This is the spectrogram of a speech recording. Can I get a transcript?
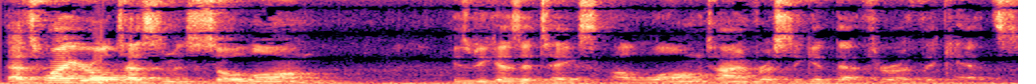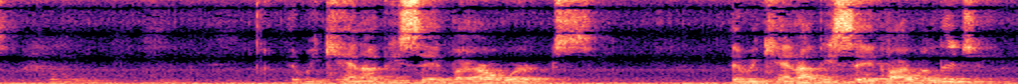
That's why your Old Testament is so long, is because it takes a long time for us to get that through our thick heads. That we cannot be saved by our works, that we cannot be saved by religion.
